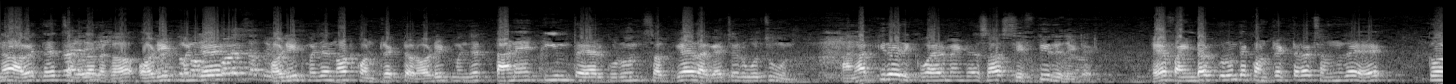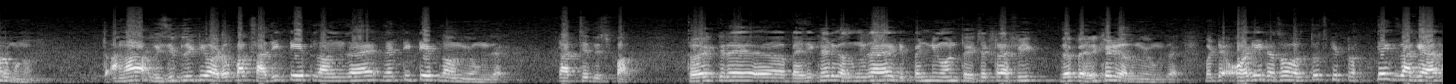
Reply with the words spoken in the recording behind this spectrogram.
ना- हांवें तेच सांगला ताका ऑडिट म्हणजे ऑडिट म्हणजे नॉट कॉन्ट्रॅक्टर ऑडिट म्हणजे ताणें टीम तयार करून सगळ्या जाग्याचेर वचून हांगा कितें रिक्वायरमेंट आसा सेफ्टी रिलेटेड हे फायंड आउट करून त्या कॉन्ट्रॅक्टराक सांगूंक जाय हे कर म्हणून. हांगा विजिबिलिटी वाडोवपाक सादी टेप लावंक जाय जाल्यार ती टेप लावन घेवंक जाय रातचे दिसपाक. थंय कितें बॅरिकेड घालूंक जाय डिपेंडींग ऑन थंयचें ट्रॅफीक थंय बॅरिकेड घालून येवंक जाय. पण ते ऑडिट असो अर्थूच की प्रत्येक जाग्यार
